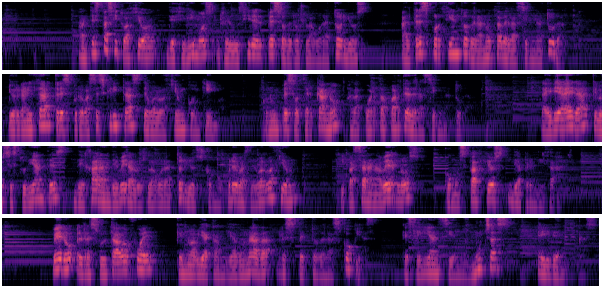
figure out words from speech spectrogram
Ante esta situación decidimos reducir el peso de los laboratorios al 3% de la nota de la asignatura y organizar tres pruebas escritas de evaluación continua, con un peso cercano a la cuarta parte de la asignatura. La idea era que los estudiantes dejaran de ver a los laboratorios como pruebas de evaluación y pasaran a verlos como espacios de aprendizaje. Pero el resultado fue que no había cambiado nada respecto de las copias, que seguían siendo muchas e idénticas.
